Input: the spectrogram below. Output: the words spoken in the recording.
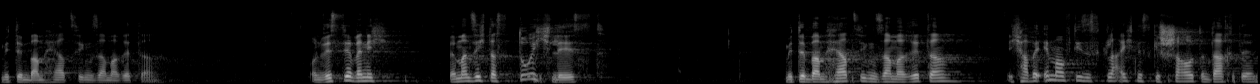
mit dem barmherzigen Samariter. Und wisst ihr, wenn, ich, wenn man sich das durchliest mit dem barmherzigen Samariter, ich habe immer auf dieses Gleichnis geschaut und dachte,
